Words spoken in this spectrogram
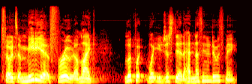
So it's immediate fruit. I'm like, look what, what you just did. It had nothing to do with me.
